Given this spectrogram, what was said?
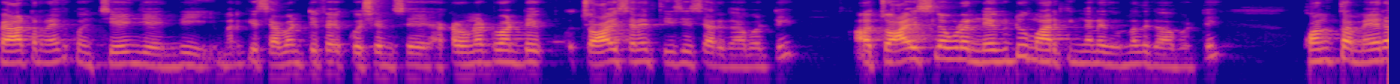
ప్యాటర్న్ అనేది కొంచెం చేంజ్ అయింది. మనకి సెవెంటీ ఫైవ్ క్వశ్చన్సే అక్కడ ఉన్నటువంటి చాయిస్ అనేది తీసేశారు కాబట్టి ఆ చాయిస్లో కూడా నెగిటివ్ మార్కింగ్ అనేది ఉన్నది కాబట్టి కొంతమేర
